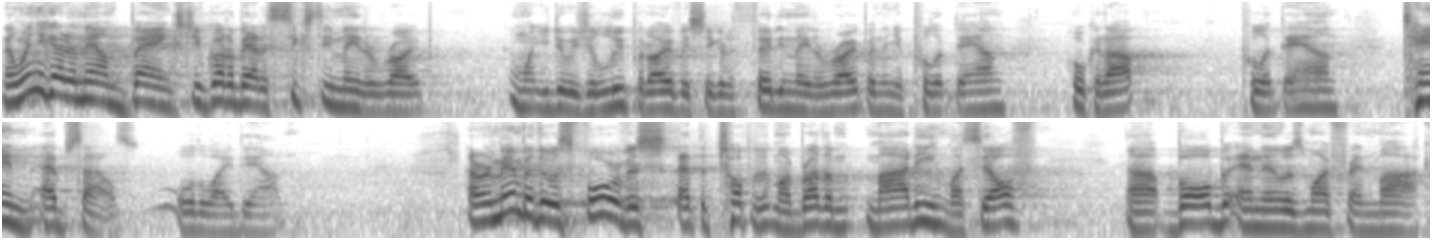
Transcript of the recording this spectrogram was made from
Now, when you go to Mount Banks, you've got about a 60 metre rope. And what you do is you loop it over, so you've got a 30 metre rope, and then you pull it down, hook it up, pull it down. 10 abseils all the way down. I remember there was four of us at the top of it, my brother Marty, myself, uh, Bob, and there was my friend Mark.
